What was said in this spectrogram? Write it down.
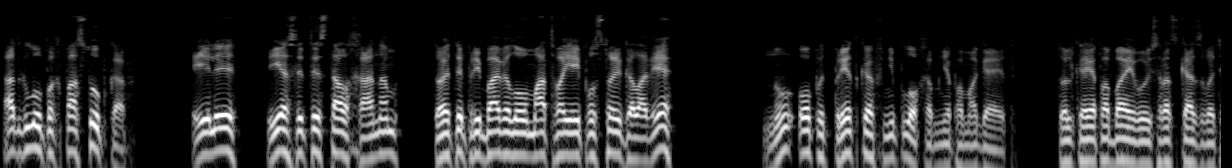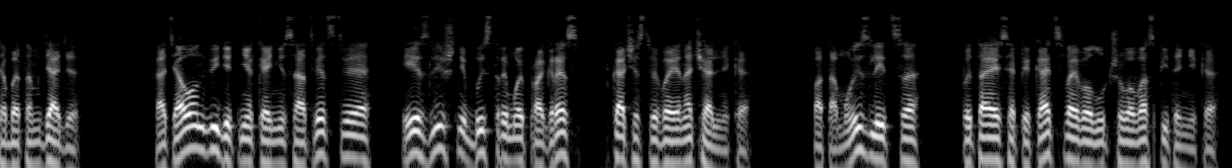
от глупых поступков? Или, если ты стал ханом, то это прибавило ума твоей пустой голове? Ну, опыт предков неплохо мне помогает. Только я побаиваюсь рассказывать об этом дяде. Хотя он видит некое несоответствие и излишне быстрый мой прогресс в качестве военачальника. Потому и злится, пытаясь опекать своего лучшего воспитанника.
